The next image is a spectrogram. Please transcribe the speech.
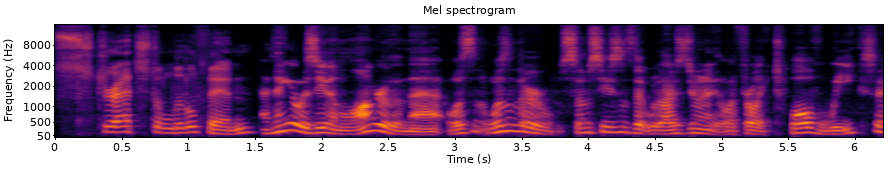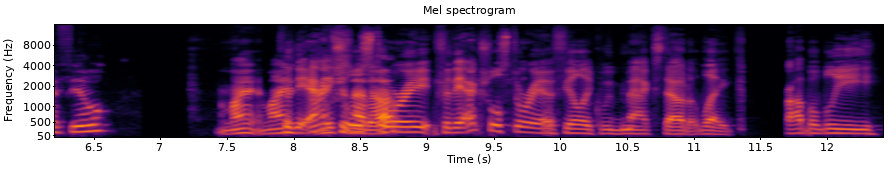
stretched a little thin. I think it was even longer than that. Wasn't wasn't there some seasons that I was doing it for like 12 weeks, I feel? Am I am I for the actual that up? story for the actual story i feel like we maxed out at like probably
